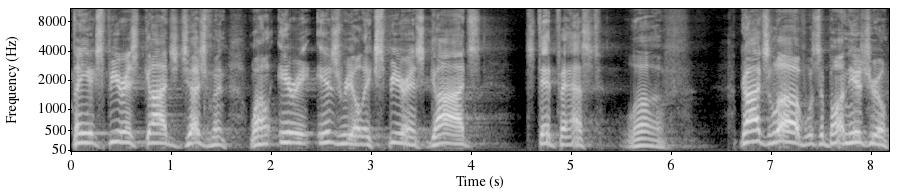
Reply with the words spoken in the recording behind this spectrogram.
They experienced God's judgment while Israel experienced God's steadfast love. God's love was upon Israel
